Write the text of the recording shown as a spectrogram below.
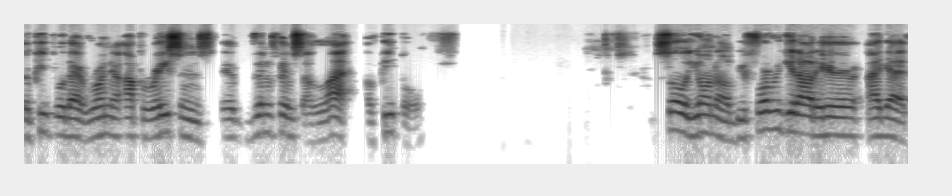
the people that run the operations. It benefits a lot of people. So, Yona, before we get out of here, I got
